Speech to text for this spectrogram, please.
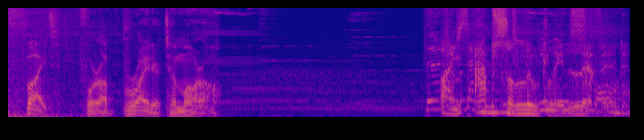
fight for a brighter tomorrow. I'm absolutely livid.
